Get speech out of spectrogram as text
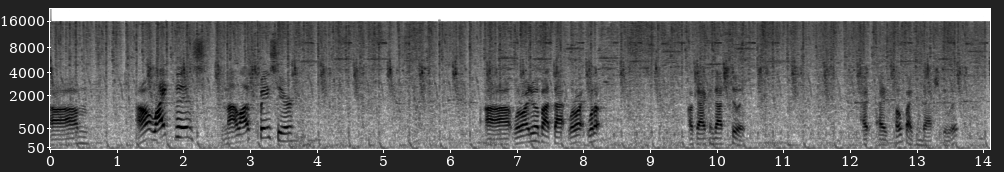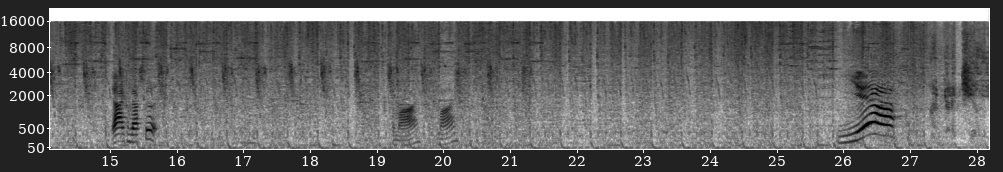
Um, I don't like this. Not a lot of space here. Uh, what do I do about that? What do I, what do, Okay, I can dash to it. I, I hope I can dash to it. Yeah, I can dash to it. Come on, come on. Yeah! I'm gonna kill you.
